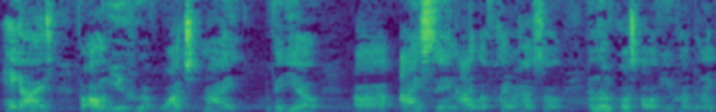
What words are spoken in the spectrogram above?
Hey guys, for all of you who have watched my video, uh, I sing I Love Play Rehearsal, and then of course all of you who have been like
